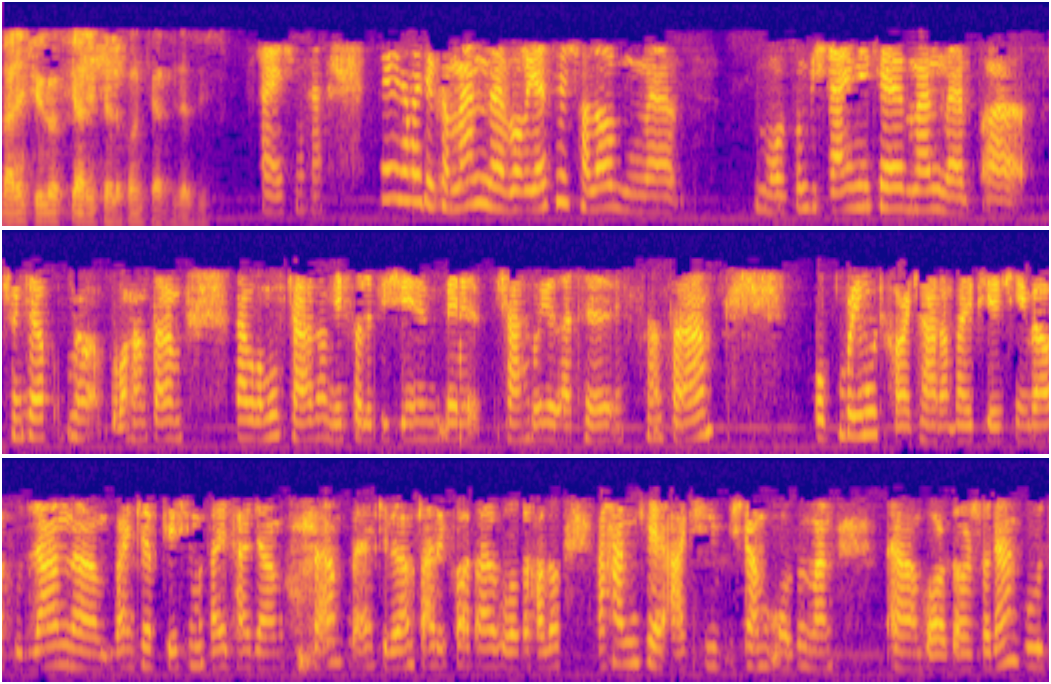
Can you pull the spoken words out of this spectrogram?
برای چی لطف کردی؟ تلفن کردید عزیز؟ خواهش می‌کنم. ببینید آقای من واقعیتش حالا موضوع بیشتر اینه که من چون که با همسرم در واقع موف کردم یک سال پیش به شهر یادت همسرم. خب ریموت کار کردم برای پیشین و حدودا برای اینکه پیشین رو سریع ترجمه کنم برای اینکه برم سر کار در واقع. حالا و همین که اکشی بیشتر موضوع من باردار شدن بود.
